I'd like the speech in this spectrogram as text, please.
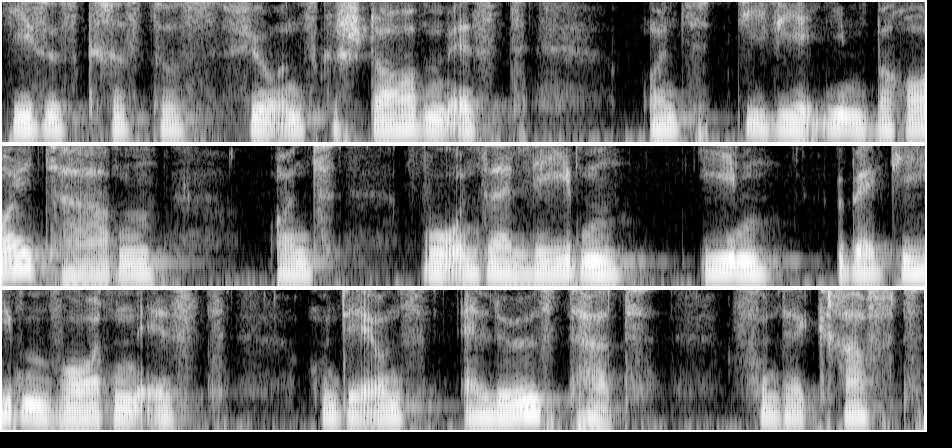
Jesus Christus für uns gestorben ist und die wir ihm bereut haben und wo unser Leben ihm übergeben worden ist und der uns erlöst hat von der Kraft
